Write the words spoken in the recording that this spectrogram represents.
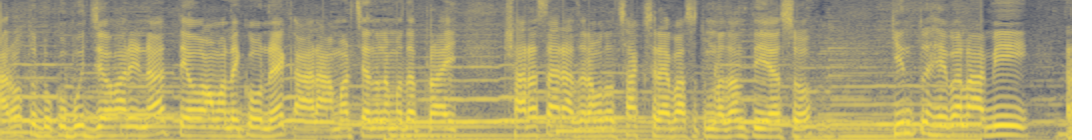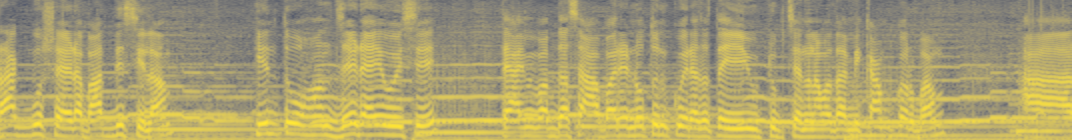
আর অতটুকু বুঝতে পারি না, তেও আমার লাগে অনেক। আর আমার চ্যানেলের মধ্যে প্রায় সাড়ে চার হাজার মতো সাবস্ক্রাইব আছে, তোমরা জানতেই আছো। কিন্তু হেবেলা আমি রাগ বসে এটা বাদ দিছিলাম। কিন্তু হন যেটাই হয়েছে তাই আমি ভাবতেছি আবার নতুন করে যাতে এই ইউটিউব চ্যানেলের মধ্যে আমি কাম করবাম। আর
